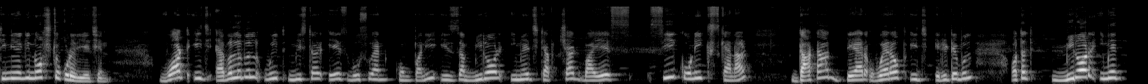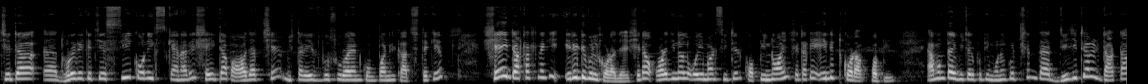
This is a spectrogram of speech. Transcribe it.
তিনি নাকি নষ্ট করে দিয়েছেন What is available with Mr. S. Bosu and Company is the mirror image captured by a C-conic scanner. There were of is editable অর্থাৎ মিরর ইমেজ যেটা ধরে রেখেছে সি কনিক স্ক্যানারে সেইটা পাওয়া যাচ্ছে মিস্টার এস বসু রায়ন কোম্পানির কাছ থেকে। সেই ডাটাটা নাকি এডিটেবল করা যায়। সেটা অরিজিনাল ওয়েমার সিটের কপি নয়, সেটাকে এডিট করা কপি এমনটাই বিচারপতি মনে করছেন the digital data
